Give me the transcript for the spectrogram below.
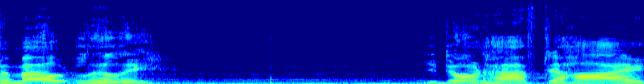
Come out, Lily. You don't have to hide.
